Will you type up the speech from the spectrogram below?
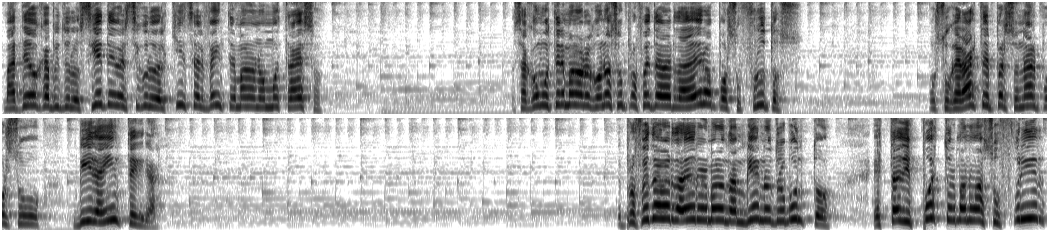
Mateo capítulo 7, versículo del 15 al 20, hermano, nos muestra eso. O sea, ¿cómo usted, hermano, reconoce un profeta verdadero? Por sus frutos, por su carácter personal, por su vida íntegra. El profeta verdadero, hermano, también, otro punto, está dispuesto, hermano, a sufrir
